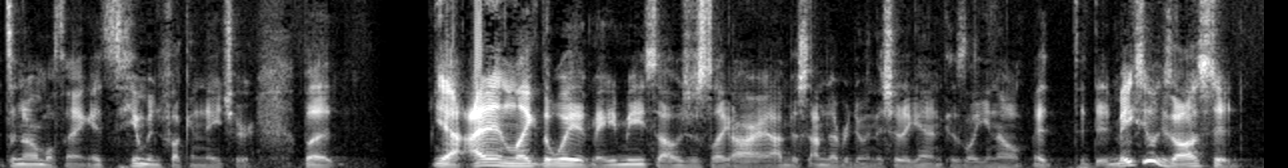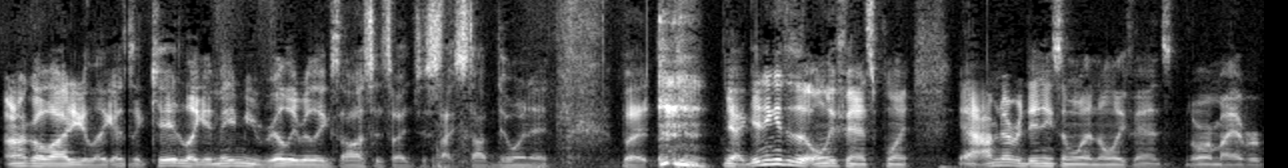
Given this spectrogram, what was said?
it's a normal thing. It's human fucking nature. But yeah, I didn't like the way it made me, so I was just like, all right, I'm just I'm never doing this shit again because like you know it, it it makes you exhausted. I'm not gonna lie to you. Like as a kid, like it made me really really exhausted, so I just I stopped doing it. But yeah, getting into the OnlyFans point, yeah, I'm never dating someone with OnlyFans, nor am I ever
